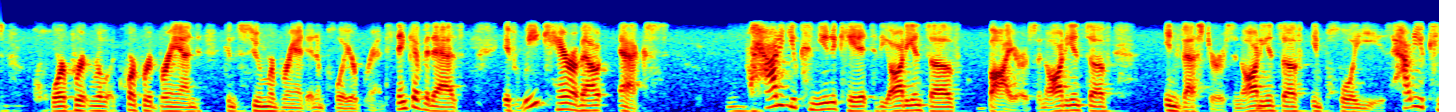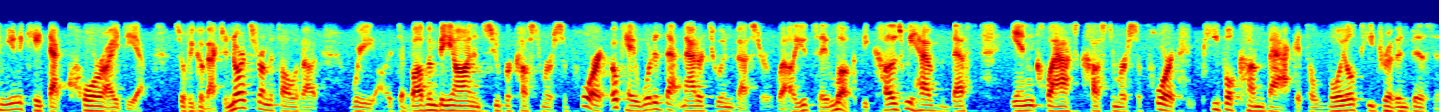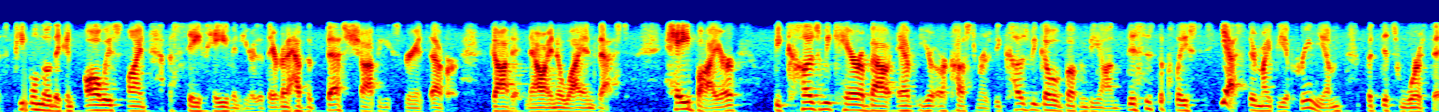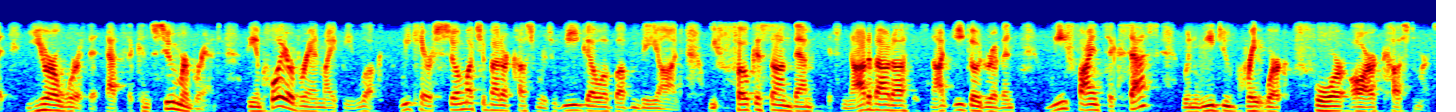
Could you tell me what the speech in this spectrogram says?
corporate, corporate brand, consumer brand, and employer brand. Think of it as if we care about X, how do you communicate it to the audience of buyers, an audience of investors, an audience of employees? How do you communicate that core idea? So if we go back to Nordstrom, it's all about we it's above and beyond and super customer support. Okay, what does that matter to investor? Well, you'd say, look, because we have the best in-class customer support, people come back. It's a loyalty-driven business. People know they can always find a safe haven here, that they're going to have the best shopping experience ever. Got it. Now I know why I invest. Hey buyer, because we care about every, our customers, because we go above and beyond, this is the place. Yes, there might be a premium, but it's worth it. You're worth it. That's the consumer brand. The employer brand might be look, we care so much about our customers, we go above and beyond. We focus on them. It's not about us, it's not ego driven. We find success when we do great work for our customers.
